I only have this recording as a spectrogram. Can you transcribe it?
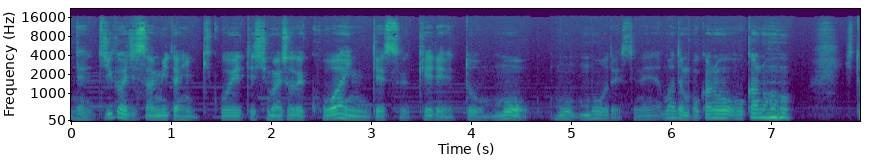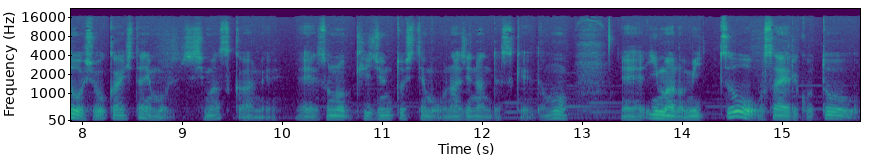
ね自画自賛みたいに聞こえてしまいそうで怖いんですけれどもももうですねまあでも他の他の人を紹介したりもしますからね、えー、その基準としても同じなんですけれども、えー、今の3つを抑えることを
